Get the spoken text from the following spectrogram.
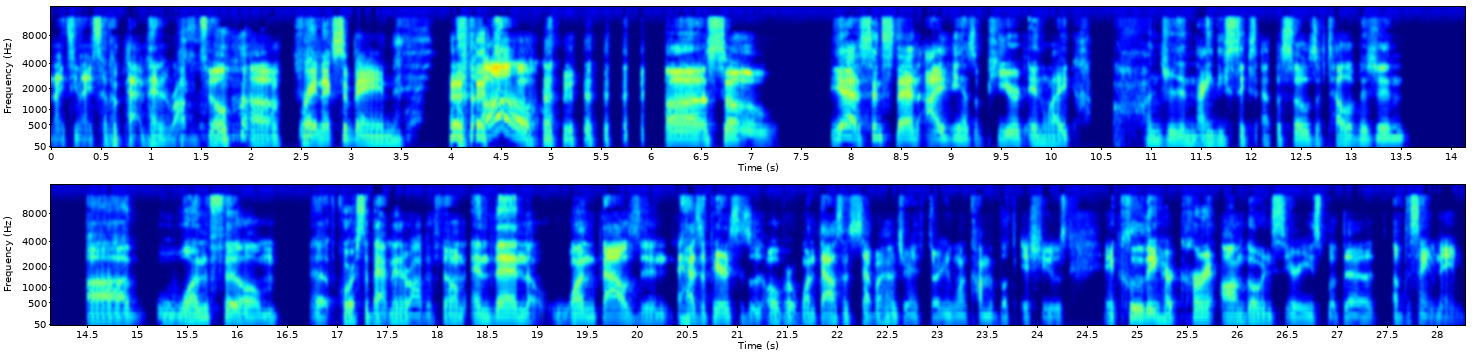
1997 Batman and Robin film. Um, right next to Bane. oh, uh, so yeah, since then, Ivy has appeared in like 196 episodes of television, uh, one film, of course, the Batman and Robin film, and then 1,000 has appearances in over 1,731 comic book issues, including her current ongoing series with the of the same name,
